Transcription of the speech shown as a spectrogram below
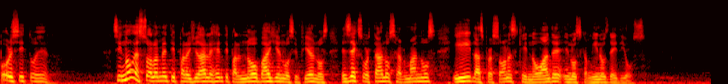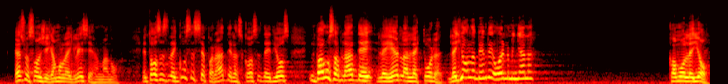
Pobrecito él. Si no es solamente para ayudar a la gente para no vayan los infiernos, es exhortar a los hermanos y las personas que no anden en los caminos de Dios. Eso son, llegamos a la iglesia, hermano. Entonces, le gusta separar de las cosas de Dios. Vamos a hablar de leer la lectura. ¿Leyó la Biblia hoy en la mañana? ¿Cómo leyó?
